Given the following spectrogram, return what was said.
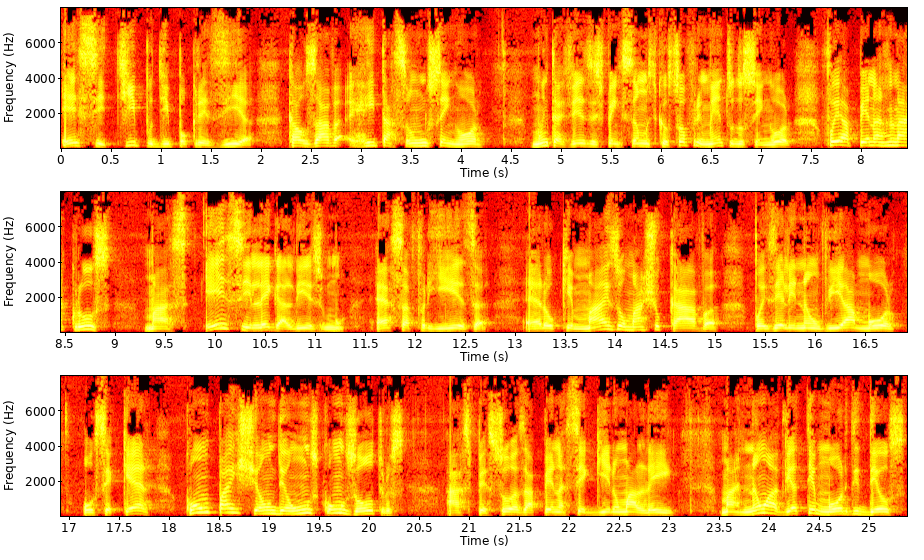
Esse tipo de hipocrisia causava irritação no Senhor. Muitas vezes pensamos que o sofrimento do Senhor foi apenas na cruz, mas esse legalismo, essa frieza, era o que mais o machucava, pois ele não via amor ou sequer compaixão de uns com os outros, as pessoas apenas seguiram uma lei, mas não havia temor de Deus.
